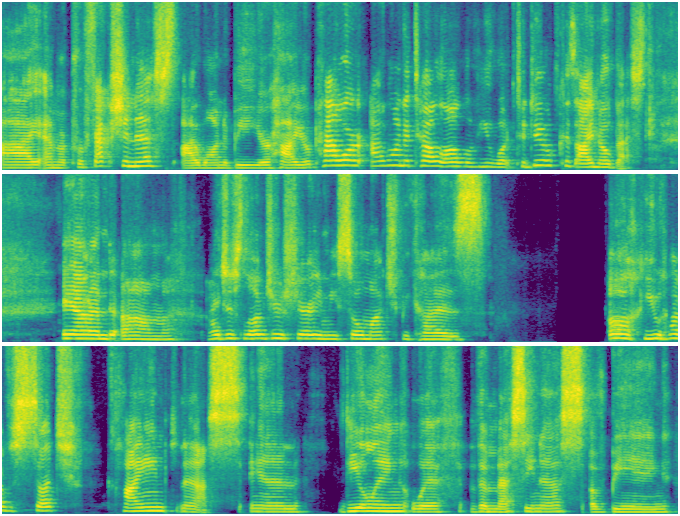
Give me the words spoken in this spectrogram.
I am a perfectionist. I want to be your higher power. I want to tell all of you what to do because I know best. And um, I just loved your sharing me so much because Oh, you have such kindness in dealing with the messiness of being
